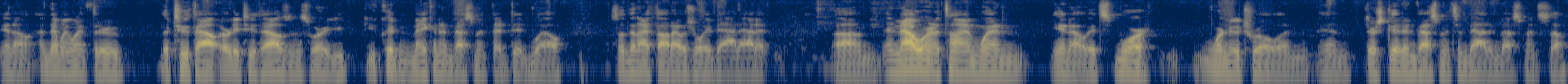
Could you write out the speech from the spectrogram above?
You know, and then we went through the 2000, early 2000s where you you couldn't make an investment that did well. So then I thought I was really bad at it. Um, and now we're in a time when you know it's more more neutral and and there's good investments and bad investments. So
